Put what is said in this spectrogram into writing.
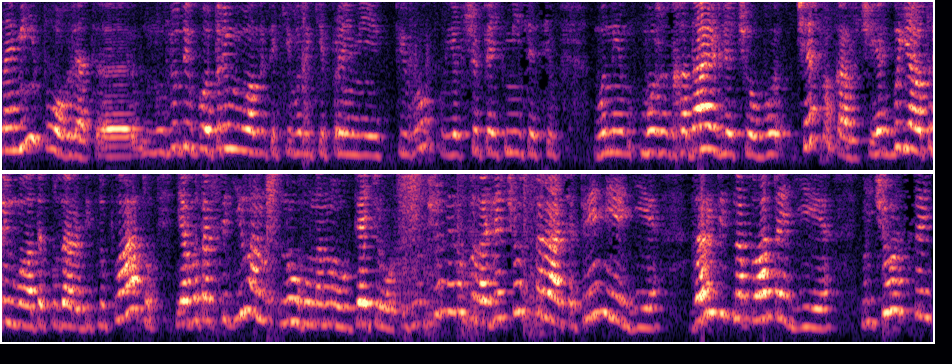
на мій погляд, е, ну, люди отримували такі великі премії півроку, якщо 5 місяців вони, може, згадають для чого. Бо, чесно кажучи, якби я отримувала таку заробітну плату, я б так сиділа ногу на ногу 5 років і нічого не робила. Для чого старатися? Премія є, заробітна плата є. Нічого це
